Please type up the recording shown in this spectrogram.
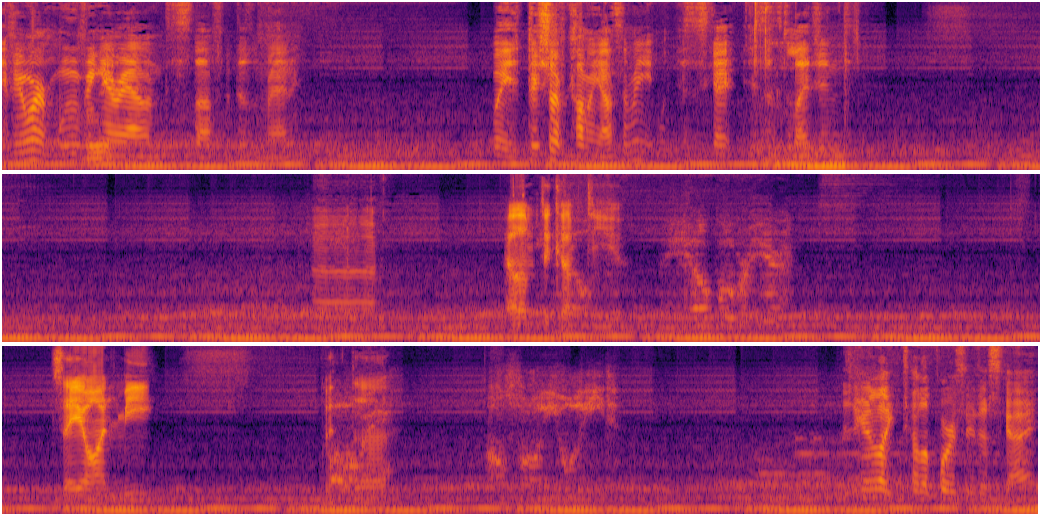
If you weren't moving Wait. around stuff, it doesn't matter. Wait, is Bishop coming after me? Is this guy is this legend? Tell him to come to you. Help over here. Say on me. With the. Uh, I'll follow your lead. is he gonna like teleport through the sky?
